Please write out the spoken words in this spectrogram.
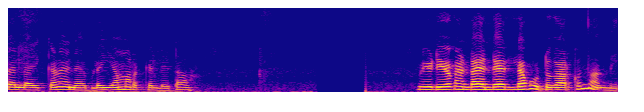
ബെല്ലൈക്കൺ എനേബിൾ ചെയ്യാൻ മറക്കല്ലേ കേട്ടോ വീഡിയോ കണ്ട എന്റെ എല്ലാ കൂട്ടുകാർക്കും നന്ദി.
